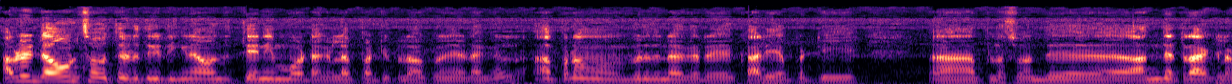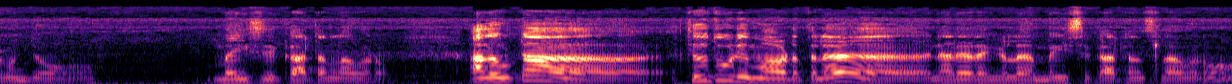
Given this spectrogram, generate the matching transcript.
அப்படியே டவுன் சவுத் எடுத்துக்கிட்டிங்கன்னா வந்து தேனி மாவட்டங்களில் பர்டிகுலர் கொஞ்சம் இடங்கள். அப்புறம் விருதுநகர் காரியாப்பட்டி ப்ளஸ் வந்து அந்த ட்ராக்கில் கொஞ்சம் மைஸு காட்டன்லாம் வரும். அதை விட்டால் தூத்துக்குடி மாவட்டத்தில் நிறைய இடங்களில் மைஸு காட்டன்ஸ்லாம் வரும்.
